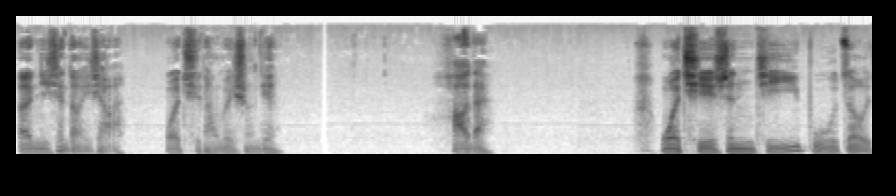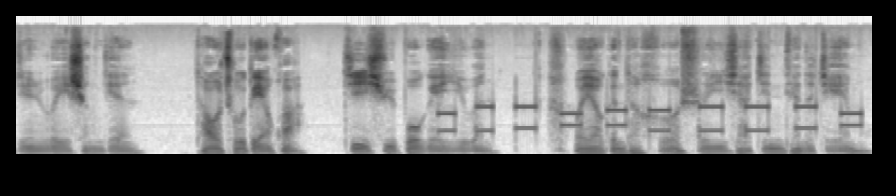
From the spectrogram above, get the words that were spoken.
呃，你先等一下啊，我去趟卫生间。好的。我起身，疾步走进卫生间，掏出电话，继续拨给一文。我要跟他核实一下今天的节目。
